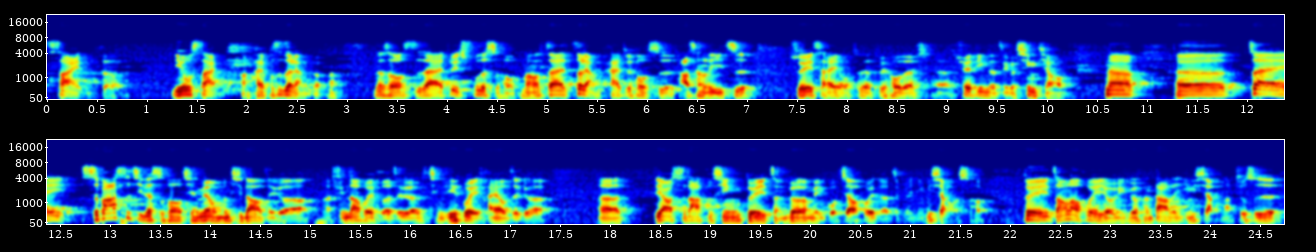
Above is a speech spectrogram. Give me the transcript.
Side 和 New Side 啊，还不是这两个啊，那时候是在最初的时候，然后在这两派最后是达成了一致，所以才有这个最后的呃确定的这个信条。那呃，在十八世纪的时候，前面我们提到这个呃寻道会和这个请进会，还有这个呃第二次大复兴对整个美国教会的这个影响的时候，对长老会有一个很大的影响啊，就是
